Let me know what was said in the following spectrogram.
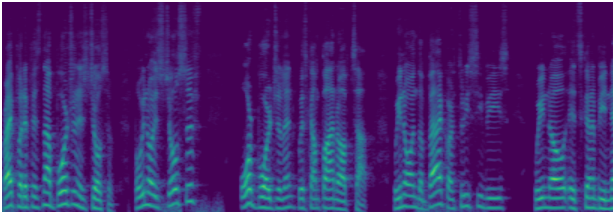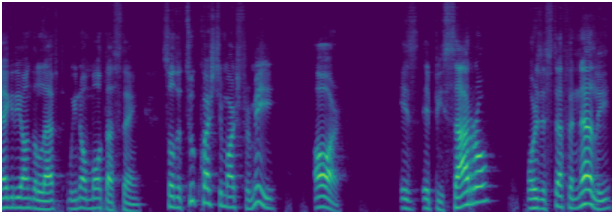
right? But if it's not Borgelin, it's Josef. But we know it's Josef or Borgelin with Campana up top. We know in the back are three CBs. We know it's going to be Negri on the left. We know Mota staying. So the two question marks for me are: Is it Pizarro or is it Stefanelli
